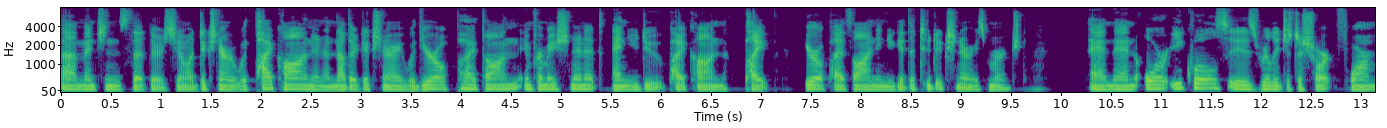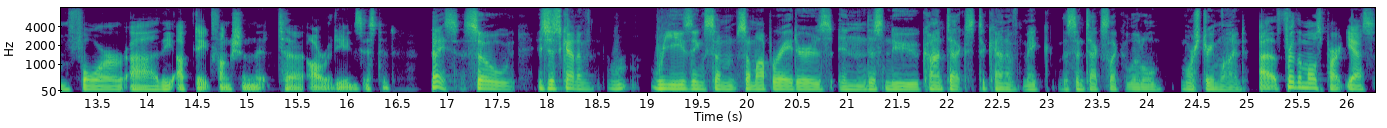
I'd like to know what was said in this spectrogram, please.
uh, mentions that there's you know a dictionary with PyCon and another dictionary with EuroPython information in it, and you do PyCon pipe EuroPython, and you get the two dictionaries merged. And then or equals is really just a short form for uh, the update function that uh, already existed. Nice. So it's just kind of reusing some some operators in this new context to kind of make the syntax like a little more streamlined. Uh, for the most part, yes.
